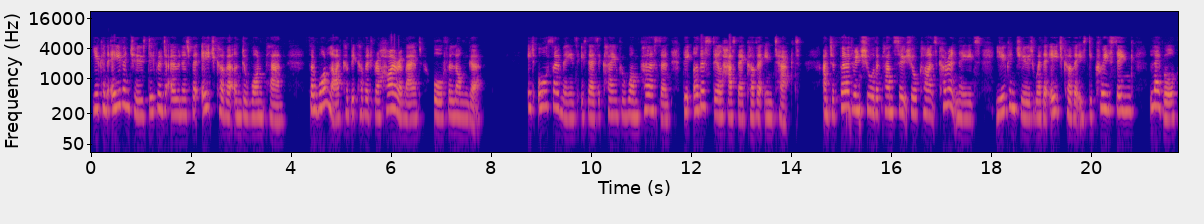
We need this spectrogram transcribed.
You can even choose different owners for each cover under one plan, so one life could be covered for a higher amount or for longer. It also means if there's a claim for one person, the other still has their cover intact. And to further ensure the plan suits your client's current needs, you can choose whether each cover is decreasing, level,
